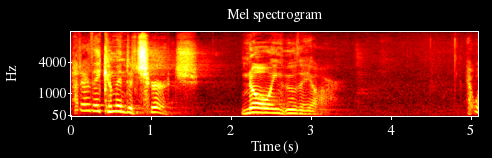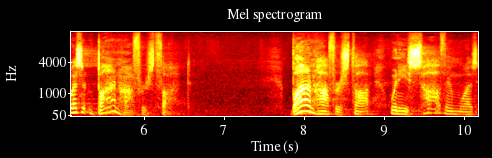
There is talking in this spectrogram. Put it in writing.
How dare they come into church knowing who they are? That wasn't Bonhoeffer's thought. Bonhoeffer's thought when he saw them was,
